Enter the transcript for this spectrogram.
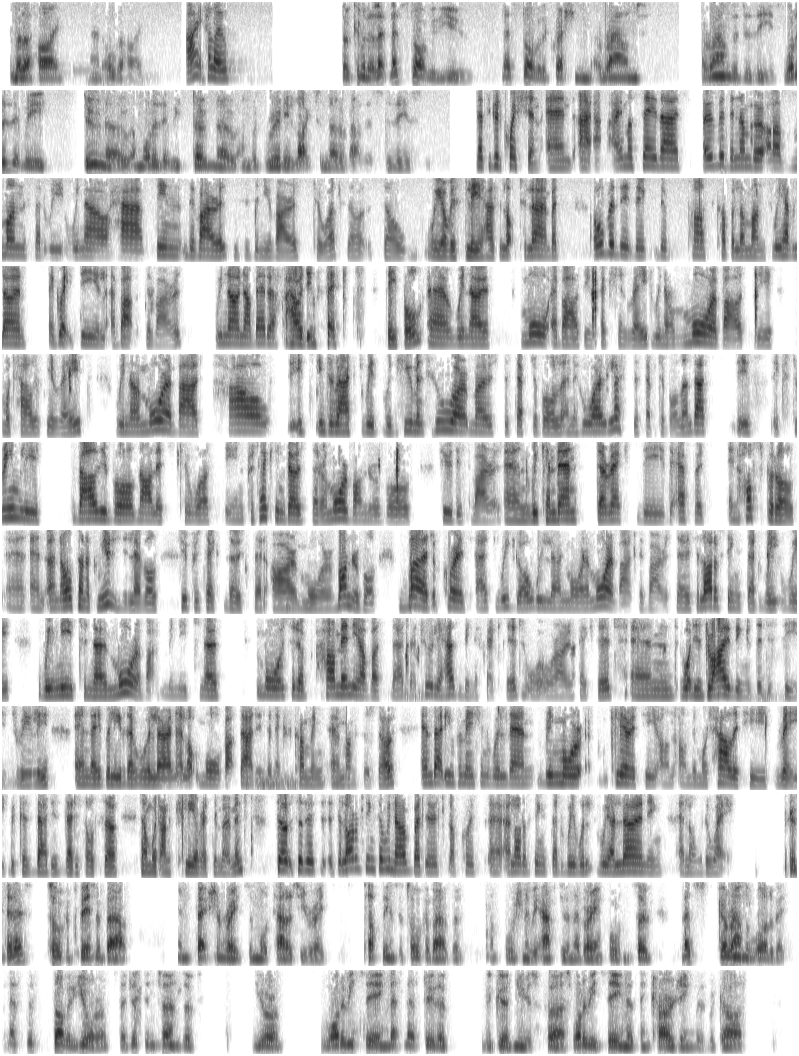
Camilla, hi, and Olga, hi. Hi, hello. So, Camilla, let, let's start with you. Let's start with a question around around the disease. What is it we do know, and what is it we don't know, and would really like to know about this disease? That's a good question. And I, I must say that over the number of months that we, we now have seen the virus, this is a new virus to us, so, so we obviously has a lot to learn. But over the, the, the past couple of months, we have learned a great deal about the virus. We know now better how it infects people. Uh, we know more about the infection rate. We know more about the mortality rate. We know more about how it interacts with, with humans who are most susceptible and who are less susceptible. And that is extremely valuable knowledge to us in protecting those that are more vulnerable to this virus. And we can then direct the, the efforts in hospitals and, and, and also on a community level to protect those that are more vulnerable. But of course, as we go, we learn more and more about the virus. There is a lot of things that we, we, we need to know more about. We need to know more sort of how many of us that truly has been affected or, or, are infected and what is driving the disease really. And I believe that we'll learn a lot more about that in the next coming uh, months or so. And that information will then bring more clarity on, on the mortality rate because that is that is also somewhat unclear at the moment. So so there's, there's a lot of things that we know, but there's of course uh, a lot of things that we will we are learning along the way. Okay, so let's talk a bit about infection rates and mortality rates. Tough things to talk about, but unfortunately we have to, and they're very important. So let's go around the world a bit. Let's just start with Europe. So just in terms of Europe, what are we seeing? Let's let's do the the good news first. What are we seeing that's encouraging with regard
